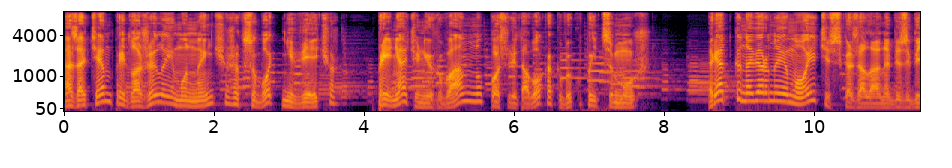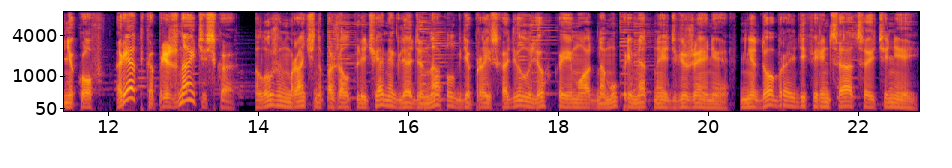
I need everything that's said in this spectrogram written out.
а затем предложила ему нынче же в субботний вечер принять у них ванну после того, как выкупается муж. «Редко, наверное, моетесь», — сказала она без обиняков. «Редко, признайтесь-ка». Лужин мрачно пожал плечами, глядя на пол, где происходило легкое ему одному приметное движение, недобрая дифференциация теней.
